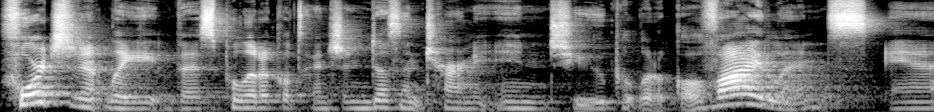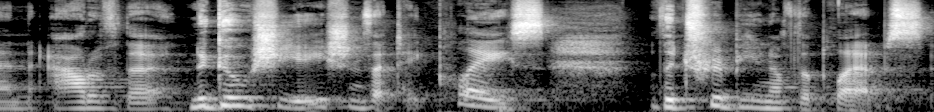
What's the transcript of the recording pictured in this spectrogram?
Fortunately, this political tension doesn't turn into political violence, and out of the negotiations that take place, the tribune of the plebs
